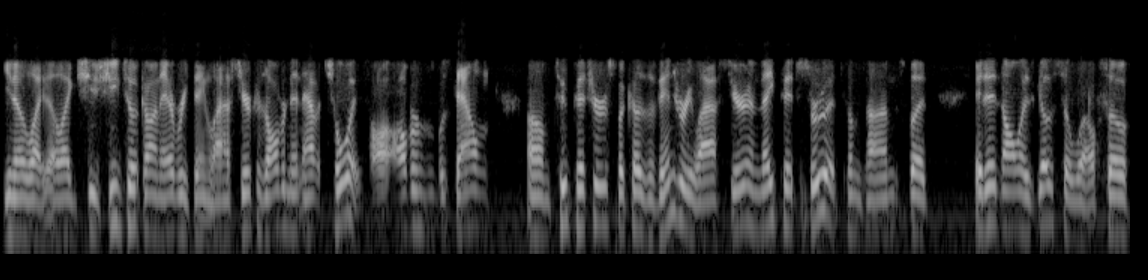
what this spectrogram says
You know, like like she she took on everything last year because Auburn didn't have a choice. Auburn was down um, two pitchers because of injury last year, and they pitched through it sometimes, but it didn't always go so well. So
